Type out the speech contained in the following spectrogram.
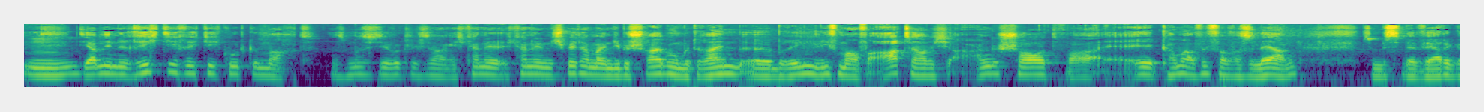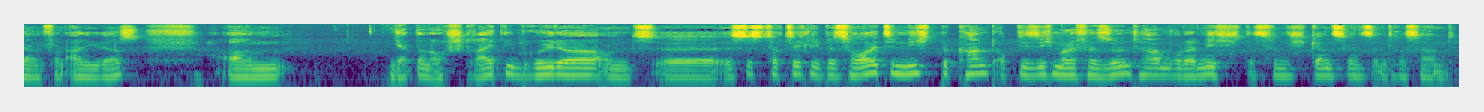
Mhm. Die haben den richtig, richtig gut gemacht. Das muss ich dir wirklich sagen. Ich kann, den, ich kann den später mal in die Beschreibung mit reinbringen. Äh, Lief mal auf Arte, habe ich angeschaut. War, ey, kann man auf jeden Fall was lernen. So ein bisschen der Werdegang von Adidas. Ähm, die hat dann auch Streit, die Brüder, und äh, es ist tatsächlich bis heute nicht bekannt, ob die sich mal versöhnt haben oder nicht. Das finde ich ganz, ganz interessant.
